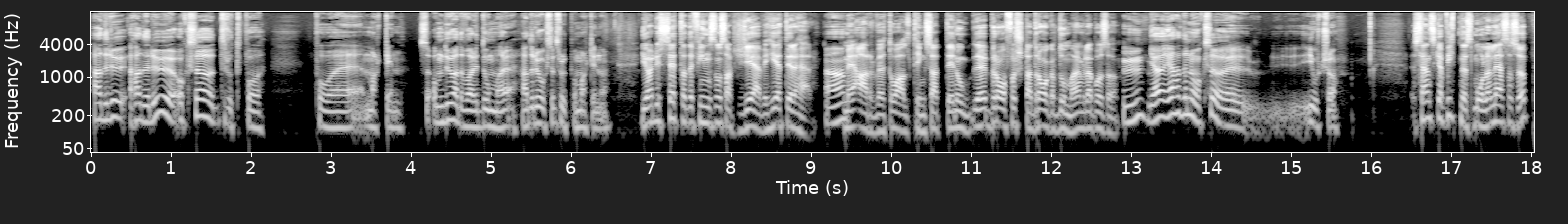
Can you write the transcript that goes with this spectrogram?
Hade du, hade du också trott på, på eh, Martin? Så om du hade varit domare, hade du också trott på Martin då? Jag hade ju sett att det finns någon sorts jävighet i det här Ja. med arvet och allting så att det är nog det är bra första drag av domaren vill jag påstå. Mm, jag, jag hade nog också eh, gjort så. Sen ska vittnesmålen läsas upp.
